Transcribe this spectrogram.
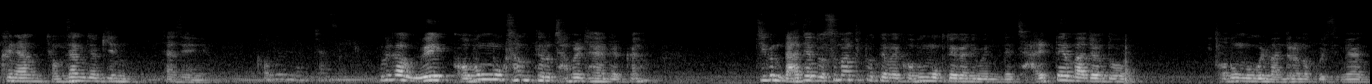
그냥 정상적인 자세예요. 거북목 자세요. 우리가 왜 거북목 상태로 잠을 자야 될까요? 지금 낮에도 스마트폰 때문에 거북목 돼가지고 있는데 잘 때마저도 거북목을 만들어 놓고 있으면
